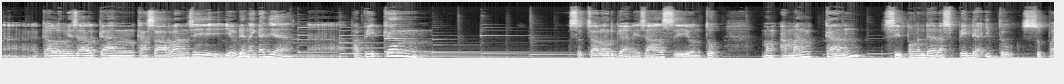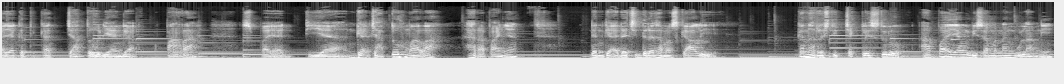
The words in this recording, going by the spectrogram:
nah kalau misalkan kasaran sih ya udah naik aja. Nah tapi kan secara organisasi untuk mengamankan si pengendara sepeda itu supaya ketika jatuh dia nggak parah supaya dia nggak jatuh malah harapannya dan gak ada cedera sama sekali kan harus di checklist dulu. Apa yang bisa menanggulangi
